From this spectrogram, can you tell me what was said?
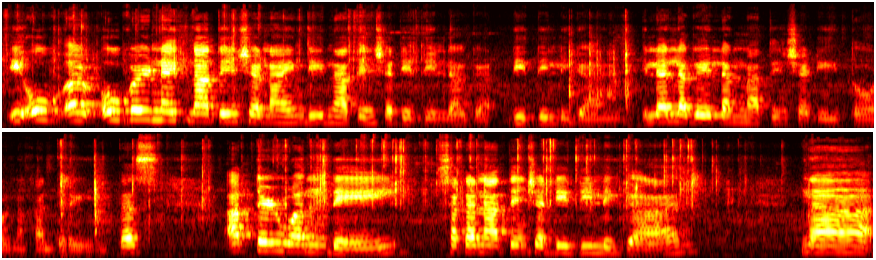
I-overnight natin siya na hindi natin siya didilaga, didiligan. Ilalagay lang natin siya dito, naka-drain. Tapos, after one day, saka natin siya didiligan na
